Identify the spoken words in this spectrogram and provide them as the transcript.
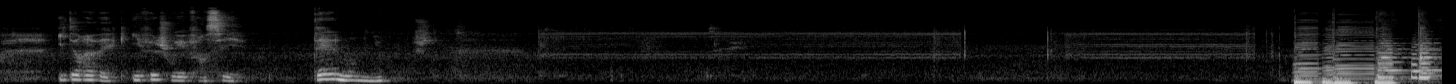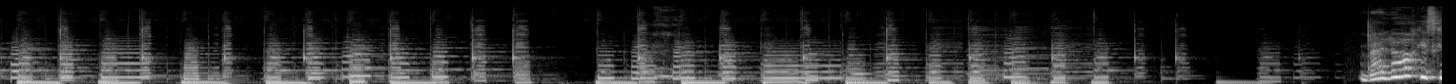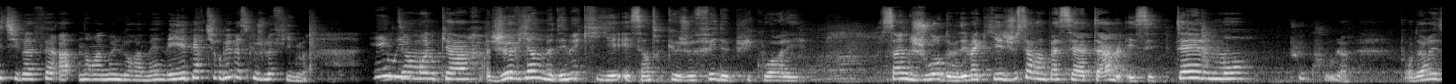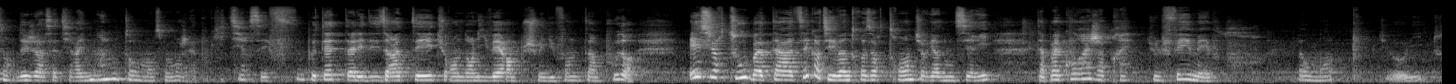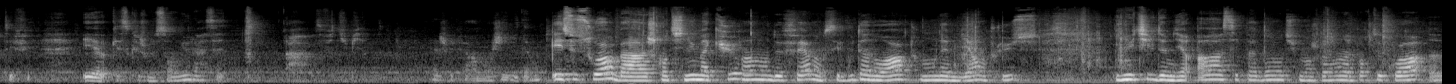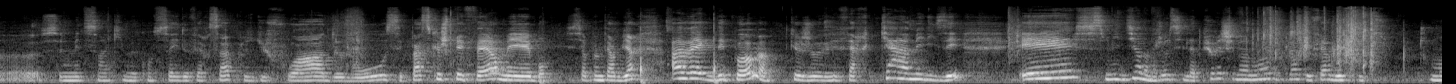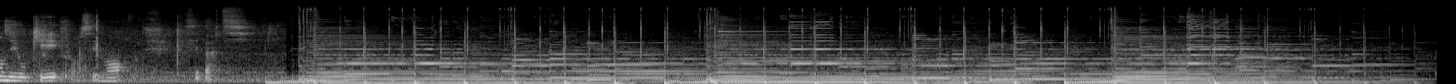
il dort avec, il veut jouer. Enfin, c'est tellement mignon. Bah alors, qu'est-ce que tu vas faire? Ah, normalement il le ramène, mais il est perturbé parce que je le filme. Et eh oui. moins le quart. Je viens de me démaquiller et c'est un truc que je fais depuis quoi les 5 jours de me démaquiller juste avant de passer à table et c'est tellement plus cool. Pour deux raisons. Déjà, ça tiraille moins longtemps. mais en ce moment, j'ai la peau qui tire, c'est fou. Peut-être t'allais déshydrater, tu rentres dans l'hiver. En plus, je mets du fond de teint poudre. Et surtout, bah, tu sais, quand il est 23h30, tu regardes une série, t'as pas le courage après. Tu le fais, mais là au moins, tu vas au lit, tout est fait. Et euh, qu'est-ce que je me sens mieux là ça... Ah, ça fait du bien. Là, je vais faire à manger évidemment. Et ce soir, bah, je continue ma cure hein, de fer. Donc c'est boudin noir, tout le monde aime bien en plus. Inutile de me dire ah c'est pas bon, tu manges vraiment n'importe quoi. Euh, c'est le médecin qui me conseille de faire ça, plus du foie, de veau. C'est pas ce que je préfère, mais bon, si ça peut me faire bien. Avec des pommes que je vais faire caraméliser. Et ce midi, on a mangé aussi de la purée chez maman. Donc là, je vais faire des frites. Tout le monde est ok, forcément. C'est parti.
